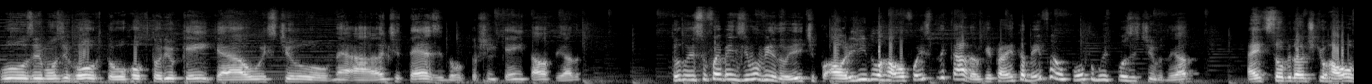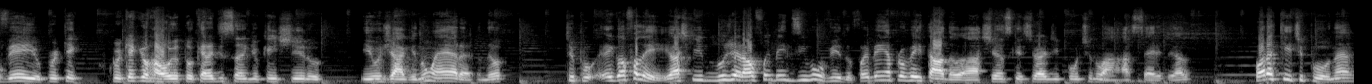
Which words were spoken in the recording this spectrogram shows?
Os irmãos de Hokuto, o Hokuto Ryuken, que era o estilo, né, a antitese do Hokuto Shinken e tal, tá ligado? Tudo isso foi bem desenvolvido. E, tipo, a origem do Raul foi explicada, o que pra mim também foi um ponto muito positivo, ligado? A gente soube de onde que o Raul veio, por que, por que, que o Raul e o Toki era de sangue, o Kenshiro e o Jag não era, entendeu? Tipo, é igual eu falei, eu acho que no geral foi bem desenvolvido, foi bem aproveitado a chance que eles tiveram de continuar a série, tá ligado? Fora que, tipo, né?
